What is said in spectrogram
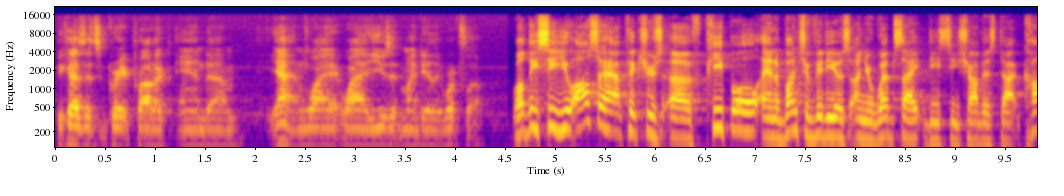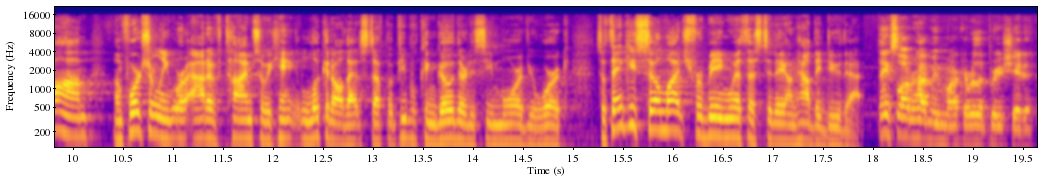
because it's a great product and um, yeah, and why why I use it in my daily workflow. Well, DC, you also have pictures of people and a bunch of videos on your website, dcchavez.com. Unfortunately, we're out of time, so we can't look at all that stuff, but people can go there to see more of your work. So thank you so much for being with us today on how they do that. Thanks a lot for having me, Mark. I really appreciate it.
